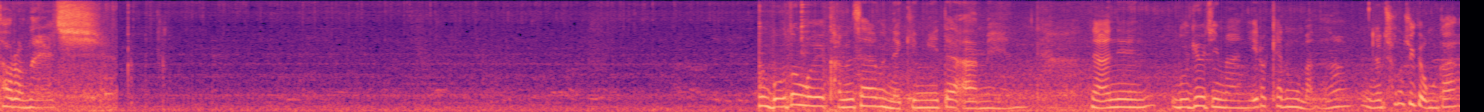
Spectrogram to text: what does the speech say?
덜어놔야지. 모든 것에 감사함을 느낍니다. 아멘. 나는 무교지만 이렇게 하는 거 맞나? 나 천주교인가?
